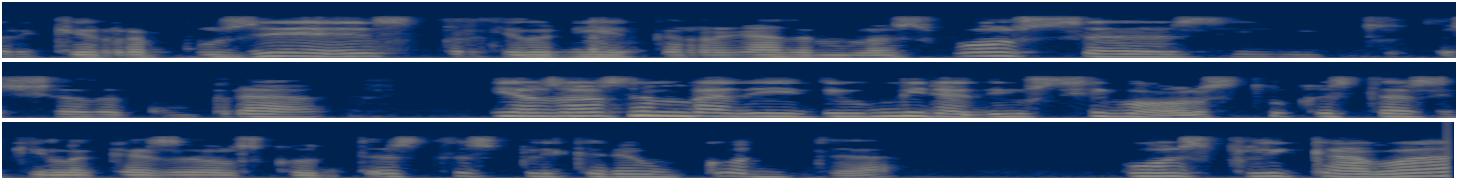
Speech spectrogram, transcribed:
perquè reposés, perquè venia carregada amb les bosses i tot això de comprar. I aleshores em va dir, diu, mira, diu, si vols, tu que estàs aquí a la Casa dels Contes, t'explicaré un conte. Ho explicava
